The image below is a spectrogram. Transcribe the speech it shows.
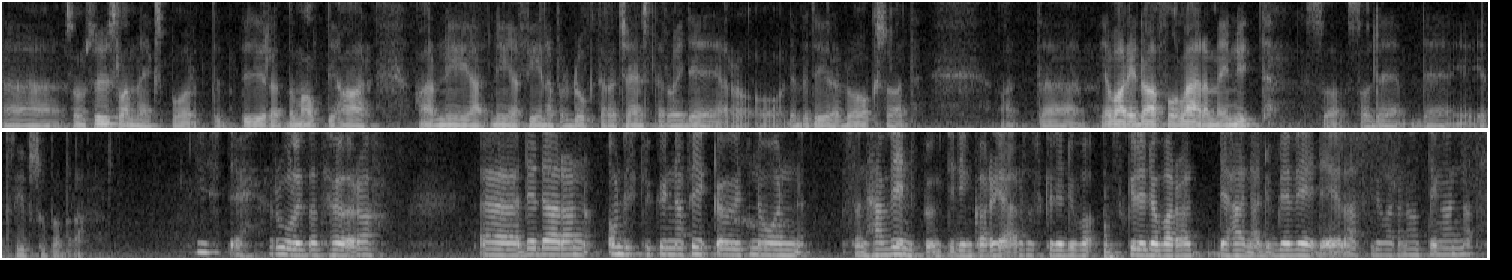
uh, som sysslar med export. Det betyder att de alltid har, har nya, nya fina produkter och tjänster och idéer och, och det betyder då också att att uh, jag varje dag får lära mig nytt. Så, så det, det, jag trivs superbra. Just det, roligt att höra. Uh, det där, om du skulle kunna peka ut någon sån här vändpunkt i din karriär så skulle, du, skulle det vara det här när du blev VD eller skulle det vara någonting annat?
